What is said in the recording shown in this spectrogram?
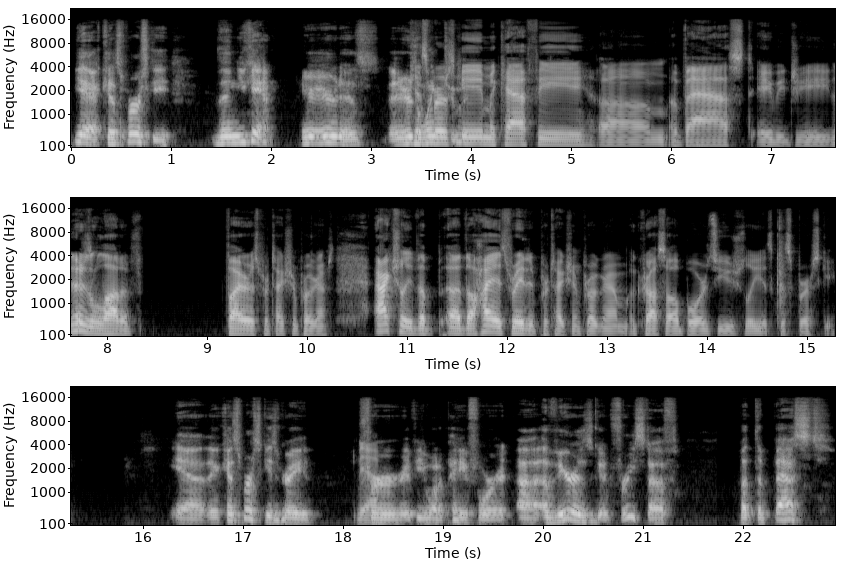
yeah, Kaspersky, then you can. Here, here it is. Here's a link to it. Kaspersky, McAfee, um, Avast, AVG. There's a lot of virus protection programs. Actually, the uh, the highest rated protection program across all boards usually is Kaspersky. Yeah, Kaspersky is great Yeah. for if you want to pay for it. Uh, Avira is good free stuff, but the best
